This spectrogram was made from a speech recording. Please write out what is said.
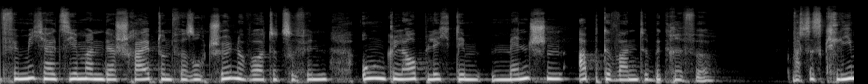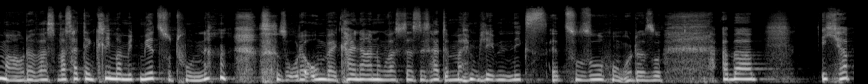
für mich als jemand, der schreibt und versucht, schöne Worte zu finden, unglaublich dem Menschen abgewandte Begriffe. Was ist Klima oder was, was hat denn Klima mit mir zu tun? so, oder Umwelt, keine Ahnung, was das ist, hat in meinem Leben nichts äh, zu suchen oder so. Aber ich habe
